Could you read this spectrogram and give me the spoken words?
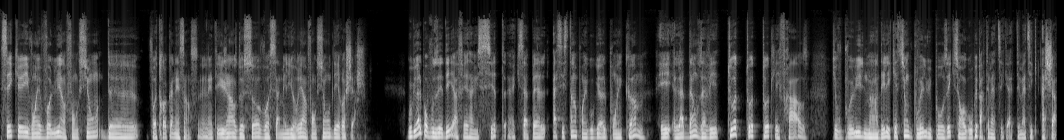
c'est qu'ils vont évoluer en fonction de votre reconnaissance. L'intelligence de ça va s'améliorer en fonction des recherches. Google, pour vous aider, a fait un site euh, qui s'appelle assistant.google.com et là-dedans, vous avez toutes, toutes, toutes les phrases que vous pouvez lui demander, les questions que vous pouvez lui poser qui sont regroupées par thématique. Euh, thématique achat,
